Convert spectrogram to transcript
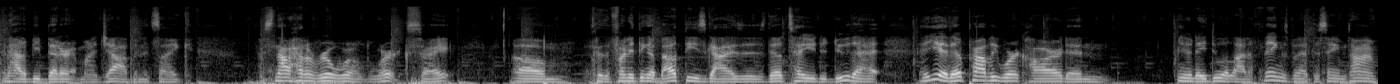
and how to be better at my job. And it's like that's not how the real world works, right? Because um, the funny thing about these guys is they'll tell you to do that, and yeah, they'll probably work hard and you know they do a lot of things, but at the same time,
